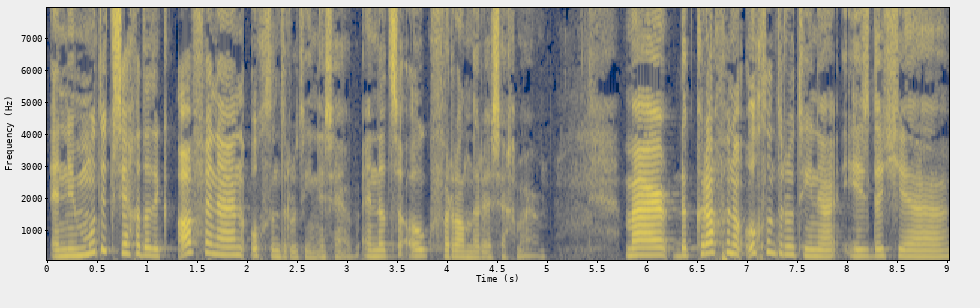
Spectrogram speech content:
En nu moet ik zeggen dat ik af en aan ochtendroutines heb. En dat ze ook veranderen, zeg maar. Maar de kracht van een ochtendroutine is dat je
